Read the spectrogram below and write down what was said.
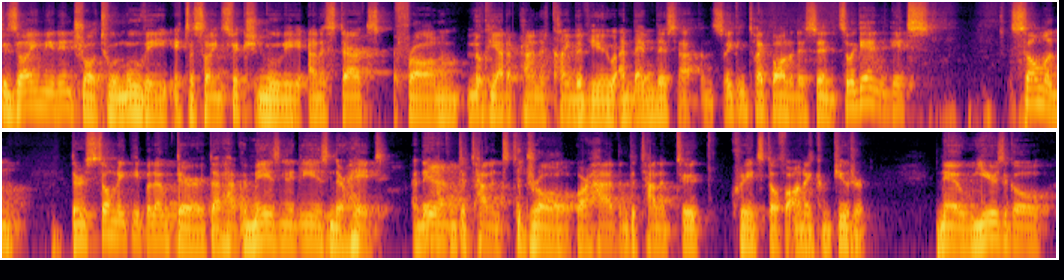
design me an intro to a movie. It's a science fiction movie and it starts from looking at a planet kind of view. And then this happens. So you can type all of this in. So again, it's someone there's so many people out there that have amazing ideas in their head and they yeah. haven't the talent to draw or haven't the talent to create stuff on a computer. Now, years ago,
